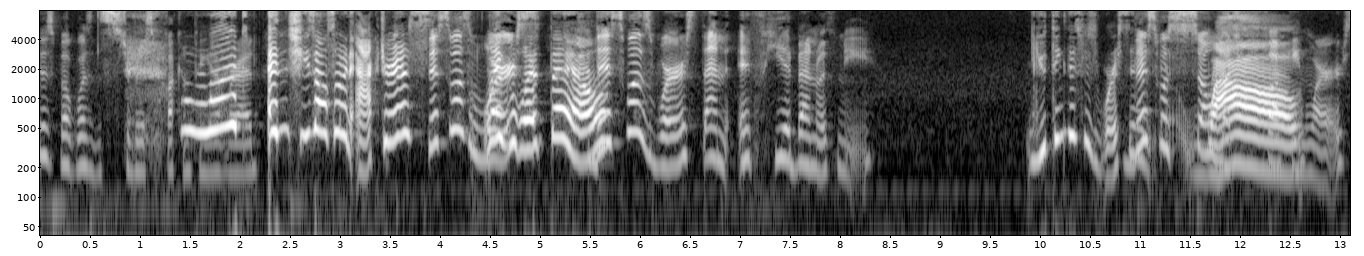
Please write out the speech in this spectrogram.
This book was the stupidest fucking thing what? I've read. And she's also an actress. This was worse. Like what the hell? This was worse than if he had been with me. you think this was worse than This was so wow. much fucking worse.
